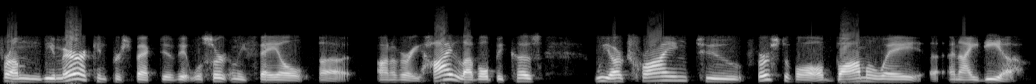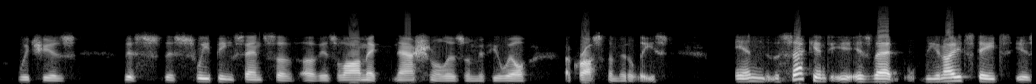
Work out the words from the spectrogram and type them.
from the American perspective, it will certainly fail uh, on a very high level because we are trying to, first of all, bomb away uh, an idea, which is this this sweeping sense of, of Islamic nationalism, if you will, across the Middle East. And the second is that the United States is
